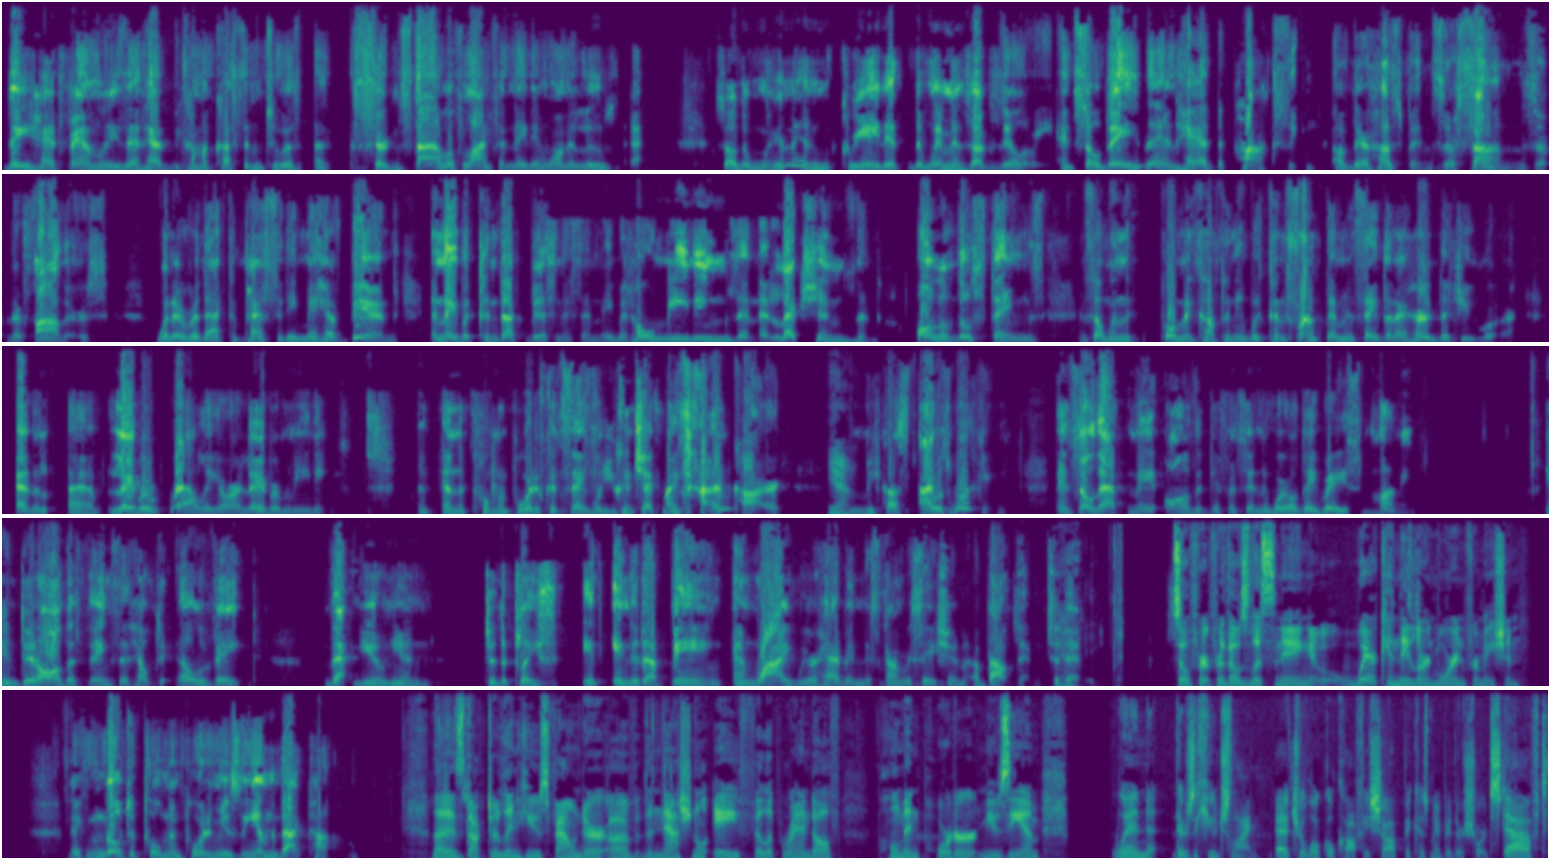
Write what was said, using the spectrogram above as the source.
they had families that had become accustomed to a, a certain style of life and they didn't want to lose that. So the women created the women's auxiliary. And so they then had the proxy of their husbands or sons or their fathers, whatever that capacity may have been. And they would conduct business and they would hold meetings and elections and all of those things. And so when the Pullman Company would confront them and say that I heard that you were at a, a labor rally or a labor meeting, and the Pullman porter could say, "Well, you can check my time card Yeah. because I was working," and so that made all the difference in the world. They raised money and did all the things that helped to elevate that union to the place it ended up being, and why we're having this conversation about them today. So for, for those listening, where can they learn more information? They can go to PullmanPorterMuseum.com. That is Dr. Lynn Hughes, founder of the National A. Philip Randolph Pullman Porter Museum. When there's a huge line at your local coffee shop because maybe they're short staffed,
